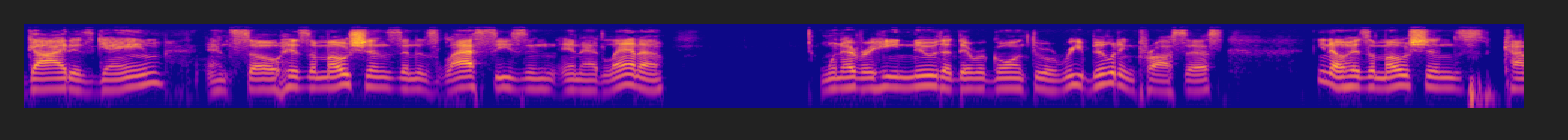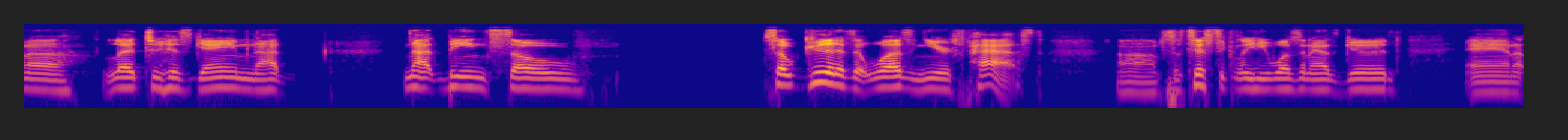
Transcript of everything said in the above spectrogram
guide his game. And so his emotions in his last season in Atlanta, whenever he knew that they were going through a rebuilding process, you know, his emotions kind of led to his game not not being so so good as it was in years past. Um, statistically, he wasn't as good, and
